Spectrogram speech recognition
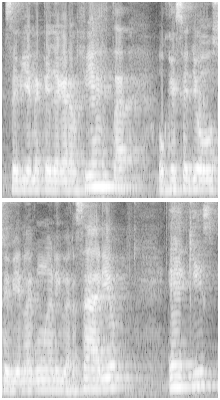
se viene aquella gran fiesta, o qué sé yo, se viene algún aniversario? X,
